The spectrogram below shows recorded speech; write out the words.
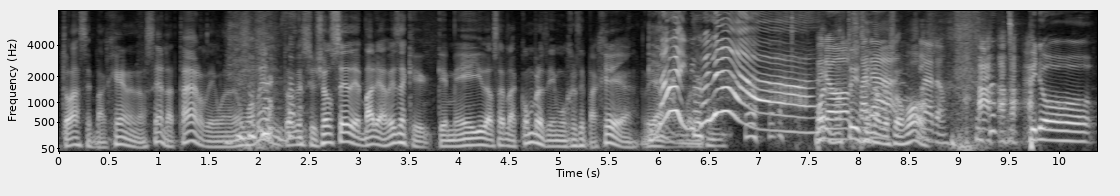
todas se pajeen, no sé, a la tarde o en algún momento. qué sé yo. Sé de varias veces que, que me he ido a hacer las compras y mi mujer se pajea. digamos, ¡Ay, por ejemplo. Nicolás! Bueno, no estoy diciendo pará, que sos vos. Claro. pero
